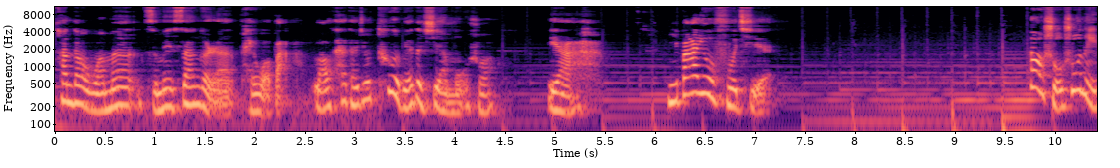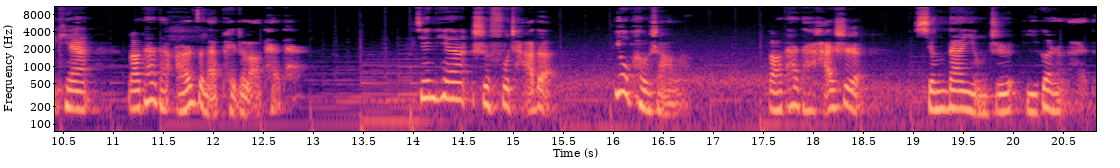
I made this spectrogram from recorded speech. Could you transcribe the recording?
看到我们姊妹三个人陪我爸，老太太就特别的羡慕，说：“呀，你爸又福气。”到手术那天，老太太儿子来陪着老太太。今天是复查的，又碰上了。老太太还是形单影只，一个人来的。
